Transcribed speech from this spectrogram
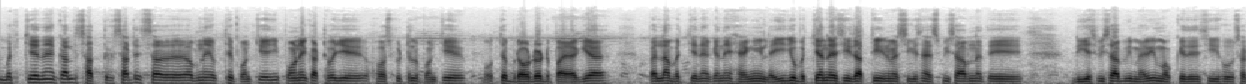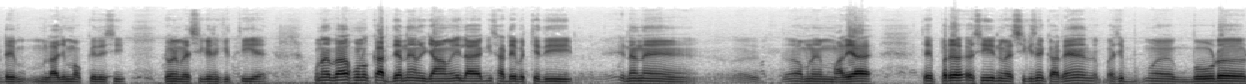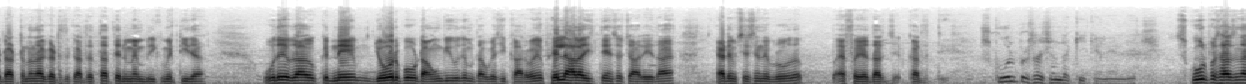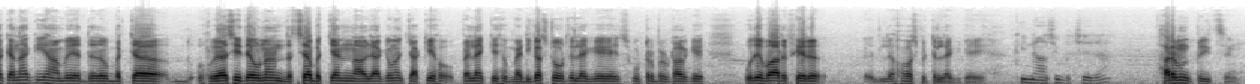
ਬੱਚੇ ਨੇ ਕੱਲ 7 ਸਾਢੇ ਸ- ਆਪਣੇ ਉੱਥੇ ਪਹੁੰਚੇ ਜੀ, ਪੌਣੇ ਕੁ ਵਜੇ ਹਸਪੀਟਲ ਪਹੁੰਚੇ, ਉੱਥੇ ਬਰੋਡਡ ਪਾਇਆ ਗਿਆ। ਪਹਿਲਾਂ ਬੱਚੇ ਨੇ ਕਹਿੰਦੇ ਹੈਂਗਿੰਗ ਲਈ, ਜੋ ਬੱਚਿਆਂ ਨੇ ਅਸੀਂ ਰਾਤੀ ਇਨਵੈਸਟੀਗੇਸ਼ਨ ਐਸਪੀ ਸਾਹਿਬ ਨੇ ਤੇ ਡੀਐਸਪੀ ਸਾਹਿਬ ਵੀ ਮੈਂ ਵੀ ਮੌਕੇ ਤੇ ਸੀ ਹੋਰ ਸਾਡੇ ਮੁਲਾਜ਼ਮ ਮੌਕੇ ਤੇ ਸੀ, ਜੋ ਇਨਵੈਸਟੀਗੇਸ਼ਨ ਕੀਤੀ ਹੈ। ਉਹਨਾਂ ਬਾਅਦ ਹੁਣ ਘਰਦਿਆਂ ਨੇ ਇਲਜ਼ਾਮ ਇਹ ਲਾਇਆ ਕਿ ਸਾਡੇ ਬੱਚੇ ਦੀ ਇਹਨਾਂ ਨੇ ਆਪਣੇ ਮਾਰਿਆ ਹੈ। ਤੇ ਪਰ ਅਸੀਂ ਇਨਵੈਸਟੀਗੇਸ਼ਨ ਕਰ ਰਹੇ ਹਾਂ, ਅਸੀਂ ਬੋਰਡ ਡਾਕਟਰਾਂ ਦਾ ਗਠਿਤ ਕਰ ਦਿੱਤਾ, ਤਿੰਨ ਮੈਂਬਰੀ ਕਮੇਟੀ ਦਾ। ਉਹਦੇ ਬਾਅਦ ਕਿੰਨੇ, ਜੋ ਰਿਪੋਰਟ ਆਉਂਗੀ ਉਹਦੇ ਮੁਤਾਬਕ ਅਸੀਂ ਕਾਰਵਾਈ, ਫਿਲਹਾਲ ਅਸੀਂ 304 ਏ ਦਾ ਐਡਮਿਨਿਸਟ੍ਰੇਸ਼ਨ ਦੇ ਵਿਰੋਧ ਐਫ ਆਈ ਆਰ ਦਰਜ ਕਰ ਦਿੱਤੀ। ਸਕੂਲ ਪ੍ਰਸ਼ਾਸਨ ਦਾ ਕੀ ਕਹਿਣਾ ਹੈ ਇਹਦੇ ਵਿੱਚ ਸਕੂਲ ਪ੍ਰਸ਼ਾਸਨ ਦਾ ਕਹਿਣਾ ਕਿ ਹਾਂ ਵੀ ਇੱਧਰ ਬੱਚਾ ਹੋਇਆ ਸੀ ਤੇ ਉਹਨਾਂ ਨੇ ਦੱਸਿਆ ਬੱਚਿਆਂ ਨੇ ਨਾਲ ਜਾ ਕੇ ਉਹਨਾਂ ਚੱਕ ਕੇ ਪਹਿਲਾਂ ਕਿਸੇ ਮੈਡੀਕਲ ਸਟੋਰ ਤੇ ਲੈ ਕੇ ਗਏ ਸਕੂਟਰ ਪਰ ਉਠਾ ਕੇ ਉਹਦੇ ਬਾਅਦ ਫਿਰ ਹਸਪੀਟਲ ਲੈ ਕੇ ਗਏ। ਕੀ ਨਾਂ ਸੀ ਬੱਚੇ ਦਾ? ਹਰਮਨਪ੍ਰੀਤ ਸਿੰਘ।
